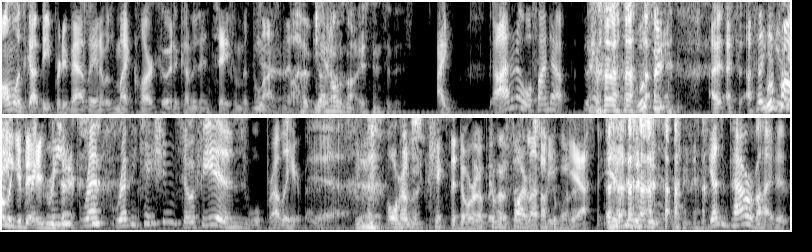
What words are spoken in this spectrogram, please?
almost got beat pretty badly, and it was Mike Clark who had to come in and save him at the last minute. I minute. hope John Yeah. Hall's not listening to this. I I don't know. We'll find out. We'll see. I, I, I feel like We'll probably a get the angry prickly text. Rep, reputation. So if he is, we'll probably hear about Yeah. it, or he'll just kick the door open come and with fire a his soccer lefty. ball Yeah, he got some power behind it.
